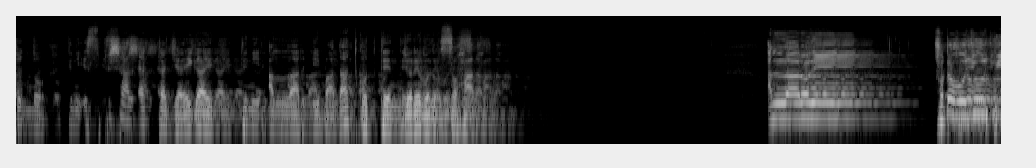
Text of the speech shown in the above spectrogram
জন্য তিনি স্পেশাল একটা জায়গায় তিনি আল্লাহর ইবাদাত করতেন। জোরে বলে সোহার আল্লাহর ছোট হুজুর পি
